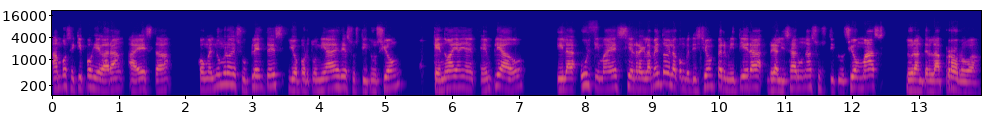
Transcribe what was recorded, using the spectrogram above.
ambos equipos llegarán a esta con el número de suplentes y oportunidades de sustitución que no hayan empleado. Y la última es si el reglamento de la competición permitiera realizar una sustitución más durante la prórroga.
